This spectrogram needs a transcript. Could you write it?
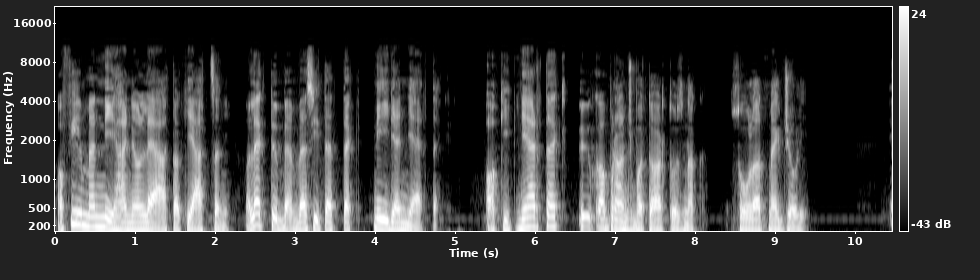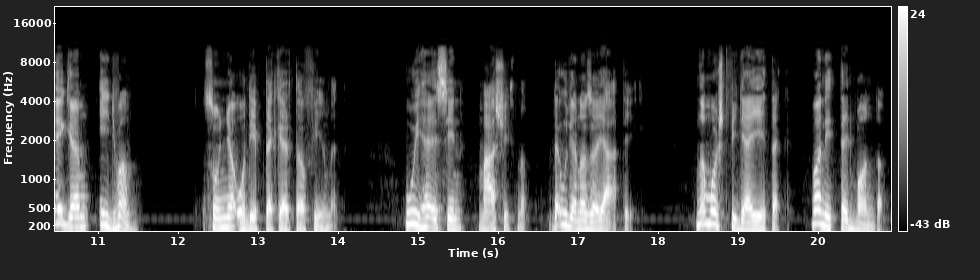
A filmen néhányan leálltak játszani, a legtöbben veszítettek, négyen nyertek. Akik nyertek, ők a brancsba tartoznak, szólalt meg Jolly. Igen, így van. Szonya odébb tekerte a filmet. Új helyszín, másik nap, de ugyanaz a játék. Na most figyeljétek, van itt egy banda.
